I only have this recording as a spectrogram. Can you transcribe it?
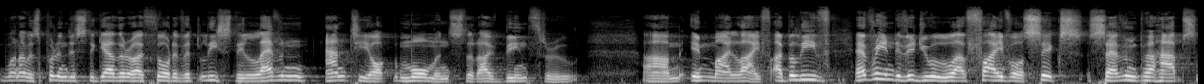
when I was putting this together, I thought of at least 11 Antioch moments that I've been through um, in my life. I believe every individual will have five or six, seven perhaps.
